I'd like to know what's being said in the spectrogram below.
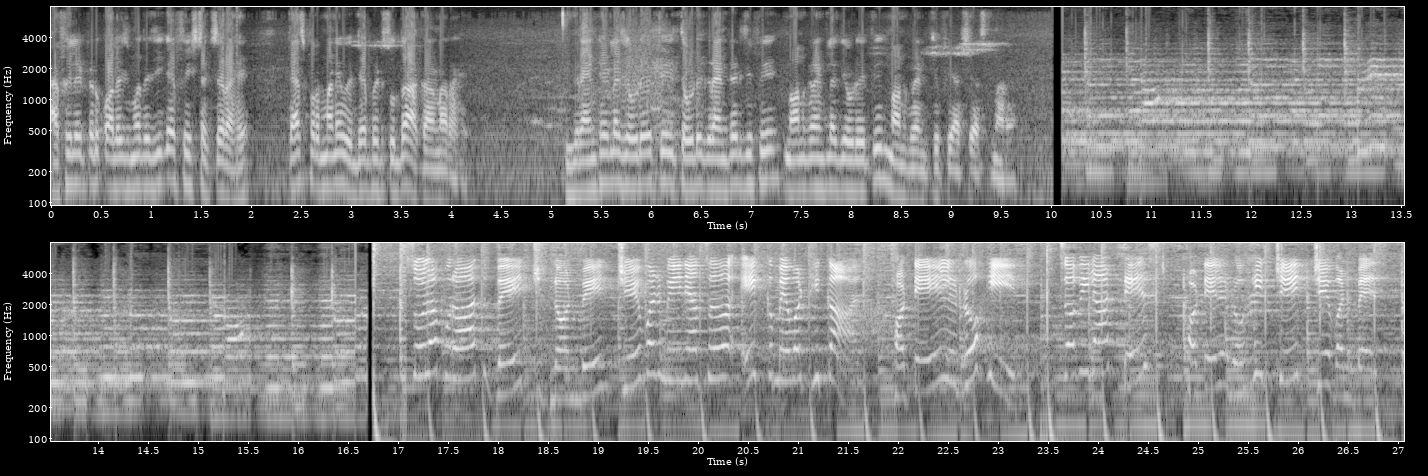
अफिलेटेड कॉलेजमध्ये जी काही फी स्ट्रक्चर आहे त्याचप्रमाणे विद्यापीठसुद्धा आकारणार आहे. ग्रँटेडला जेवढी येते तेवढी ग्रँटेडची फी नॉन ग्रँटला जेवढी येते नॉन ग्रँटची फी अशी असणार आहे. व्हेज नॉन व्हेज जेवण मिळण्याचं एकमेव ठिकाण हॉटेल रोहित. चवीला टेस्ट हॉटेल रोहितचे जेवण बेस्ट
